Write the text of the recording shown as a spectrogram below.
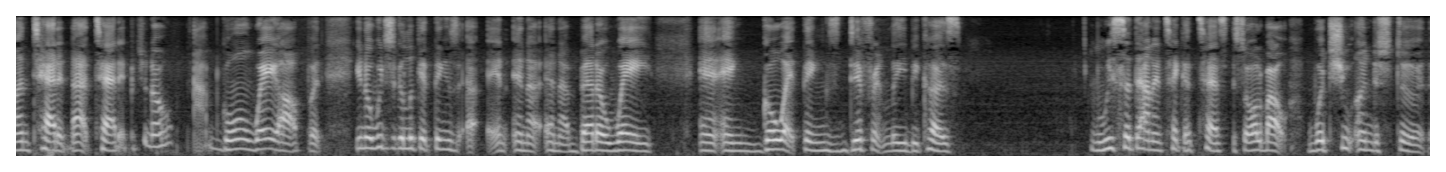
untatted, not tatted, but you know, I'm going way off. But you know, we just gonna look at things uh, in in a in a better way and and go at things differently because when we sit down and take a test, it's all about what you understood,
